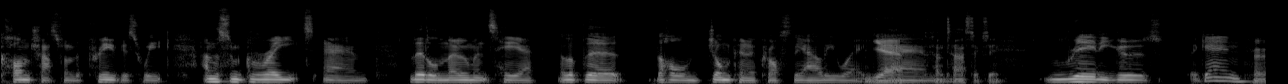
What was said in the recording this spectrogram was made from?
contrast from the previous week. And there's some great um, little moments here. I love the the whole jumping across the alleyway. Yeah, Um, fantastic scene. Really good. Again, Yeah.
